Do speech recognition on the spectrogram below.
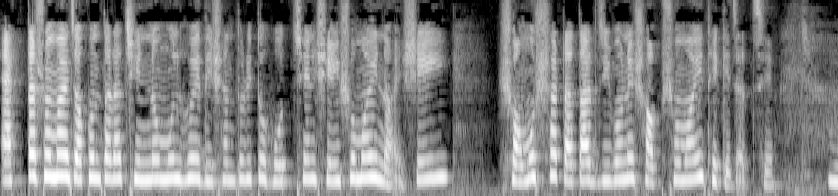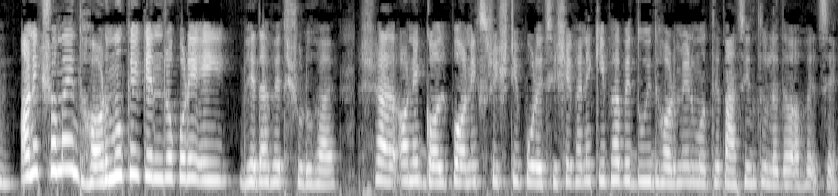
একটা সময় যখন তারা ছিন্নমূল হয়ে দেশান্তরিত হচ্ছেন সেই সময় নয়। সেই সমস্যাটা তার জীবনে সব সময়ই থেকে যাচ্ছে। অনেক সময় ধর্মকে কেন্দ্র করে এই ভেদাভেদ শুরু হয়। অনেক গল্প অনেক সৃষ্টি পড়েছি সেখানে কীভাবে দুই ধর্মের মধ্যে পাঁচিল তুলে দেওয়া হয়েছে।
